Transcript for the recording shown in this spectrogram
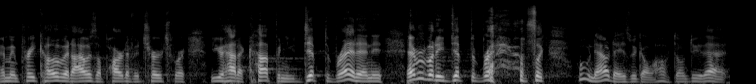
I mean, pre COVID, I was a part of a church where you had a cup and you dipped the bread in, and everybody dipped the bread. it's like, oh, nowadays we go, oh, don't do that.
